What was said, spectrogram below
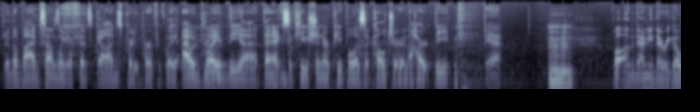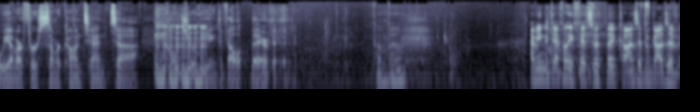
the vibe sounds like it fits gods pretty perfectly. I would play mm-hmm. the uh, the executioner people as a culture in a heartbeat. Yeah. Mm-hmm. Well, I mean, there we go. We have our first summer content uh, culture being developed there. Boom, boom. I mean, it definitely fits with the concept of gods. Of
